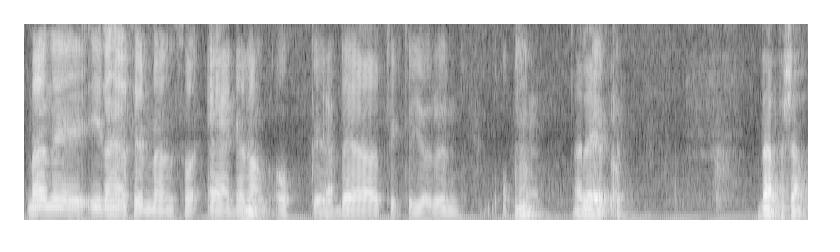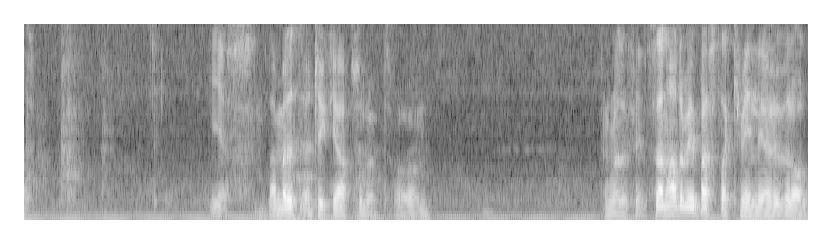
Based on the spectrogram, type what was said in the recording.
Men eh, i den här filmen så äger han och eh, Ja. det tyckte juryn också. Ja, det är bra. Välförtjänt. Yes. Nej, men det tycker jag absolut. Och, väldigt fint. Sen hade vi bästa kvinnliga huvudroll.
